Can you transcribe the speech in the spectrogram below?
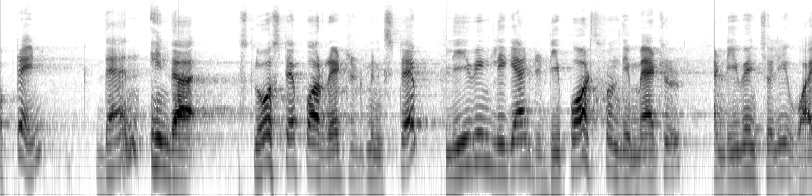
obtained then in the slow step or rate determining step leaving ligand departs from the metal and eventually Y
